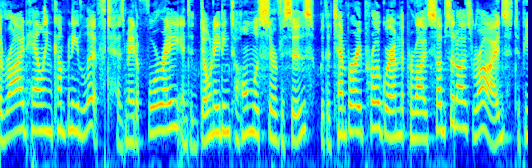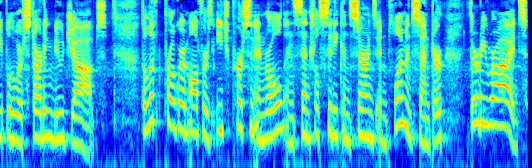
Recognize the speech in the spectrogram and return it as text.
The ride hailing company Lyft has made a foray into donating to homeless services with a temporary program that provides subsidized rides to people who are starting new jobs. The Lyft program offers each person enrolled in Central City Concern's Employment Center 30 rides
